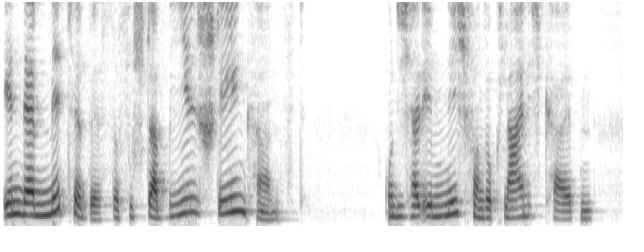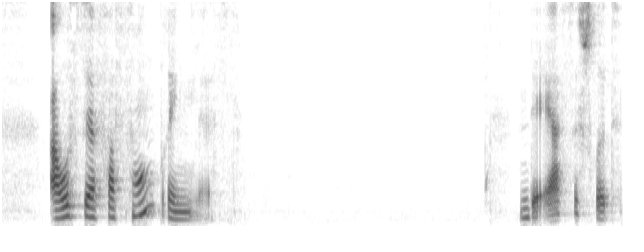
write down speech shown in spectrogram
in der Mitte bist, dass du stabil stehen kannst und dich halt eben nicht von so Kleinigkeiten aus der Fasson bringen lässt. Und der erste Schritt,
